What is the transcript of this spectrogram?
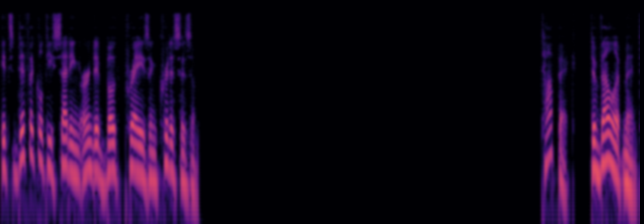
Its difficulty setting earned it both praise and criticism. Development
